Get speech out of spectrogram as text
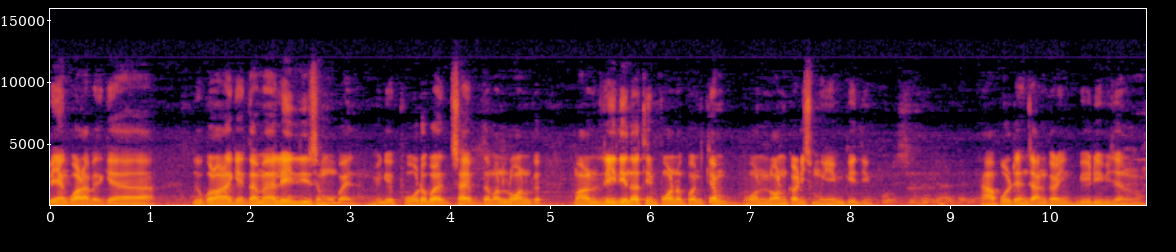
બેંકવાળા કે દુકાનવાળા કે તમે લઈ લીધી છે મોબાઈલ મેં કે ફોટો પર સાહેબ તમારે લોન મારે લીધી નથી ફોન પણ કેમ ફોન લોન કરીશ હું એમ કીધું. હા પોલીસ જાણકારી. જાણ કરી બી ડિવિઝનમાં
